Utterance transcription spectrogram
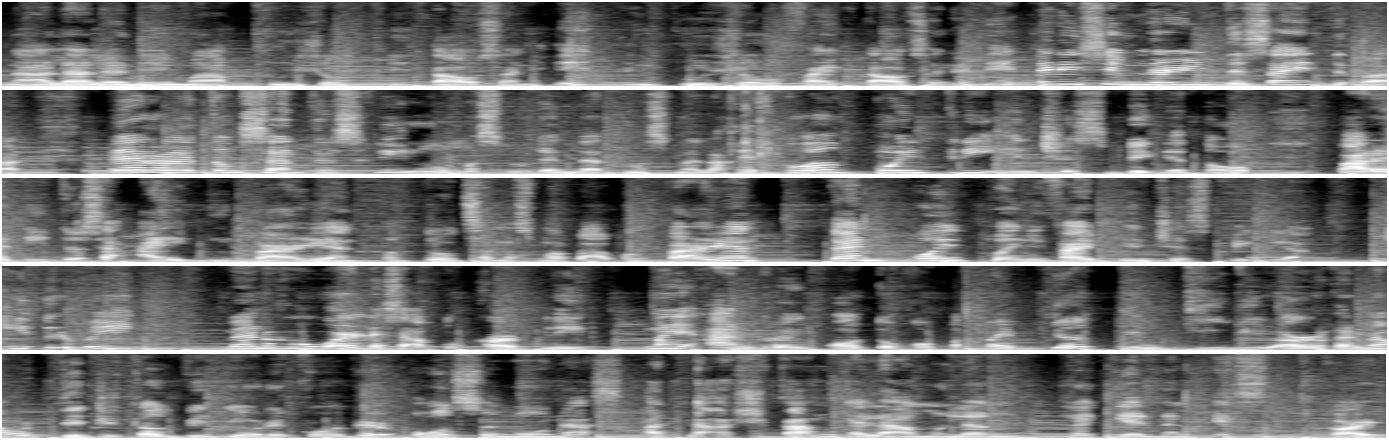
Naalala niyo yung mga Peugeot 3008 and Peugeot 5008. Very similar yung design, di ba? Pero itong center screen mo, mas maganda at mas malaki. 12.3 inches big ito para dito sa ID variant. Pag doon sa mas mababang variant, 10.25 inches big lang. Either way, meron kang wireless Apple CarPlay, may Android Auto ko pa, may built-in DVR ka na or digital video recorder, also known as a dashcam. Kailangan mo lang lagyan ng SD card.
